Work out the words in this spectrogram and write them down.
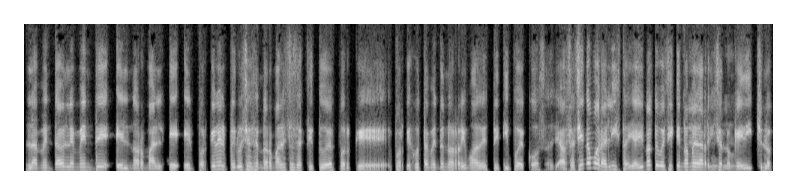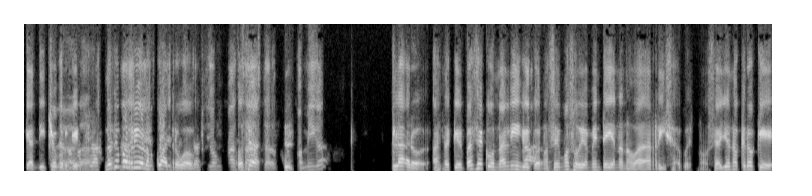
lamentablemente el normal, eh, el por qué en el Perú se hacen normal estas actitudes, porque, porque justamente nos reímos de este tipo de cosas, ya, o sea, siendo moralista, ya, yo no te voy a decir que no me da risa lo que he dicho, lo que han dicho, Pero porque verdad. ¿No te das nos hemos reído los cuatro, weón. O sea, hasta con tu amiga? Claro, hasta que pase con alguien que Claro. conocemos, obviamente ella no nos va a dar risa, pues, ¿no? O sea, yo no creo que,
